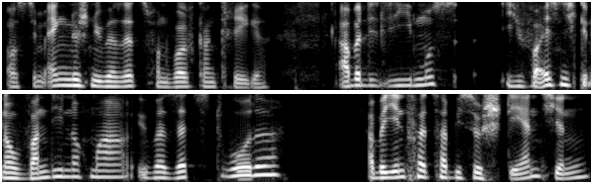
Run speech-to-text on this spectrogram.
Aus dem Englischen übersetzt von Wolfgang Krege. Aber die, die muss. Ich weiß nicht genau, wann die nochmal übersetzt wurde. Aber jedenfalls habe ich so Sternchen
